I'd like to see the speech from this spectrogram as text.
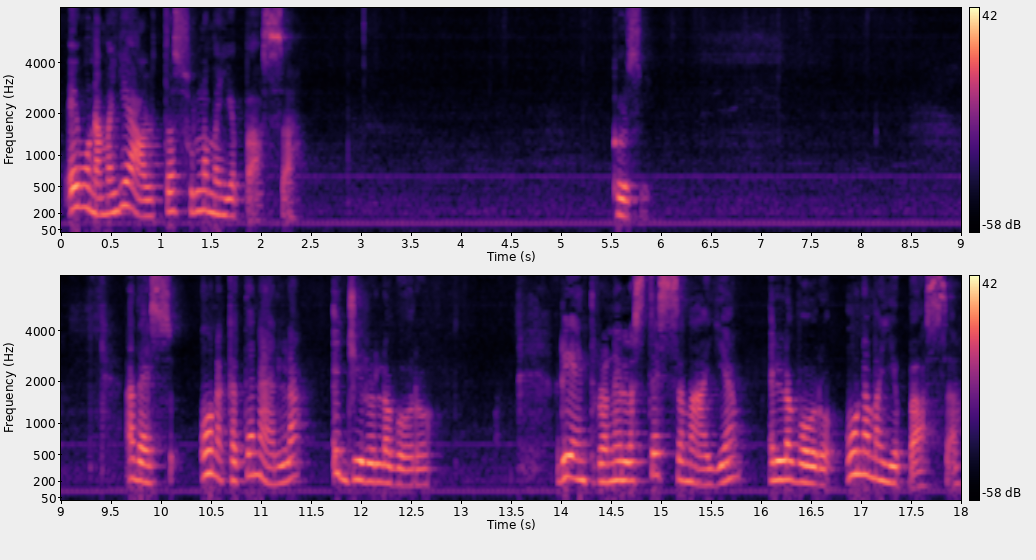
e una maglia alta sulla maglia bassa così. Adesso una catenella e giro il lavoro. Rientro nella stessa maglia e lavoro una maglia bassa.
